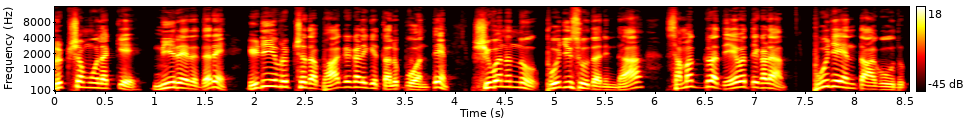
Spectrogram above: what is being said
ವೃಕ್ಷ ಮೂಲಕ್ಕೆ ನೀರೆರೆದರೆ ಇಡೀ ವೃಕ್ಷದ ಭಾಗಗಳಿಗೆ ತಲುಪುವಂತೆ ಶಿವನನ್ನು ಪೂಜಿಸುವುದರಿಂದ ಸಮಗ್ರ ದೇವತೆಗಳ ಪೂಜೆಯಂತಾಗುವುದು.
